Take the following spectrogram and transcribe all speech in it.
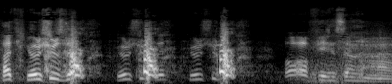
Hadi görüşürüz de. Görüşürüz de. Görüşürüz. Aferin sana.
